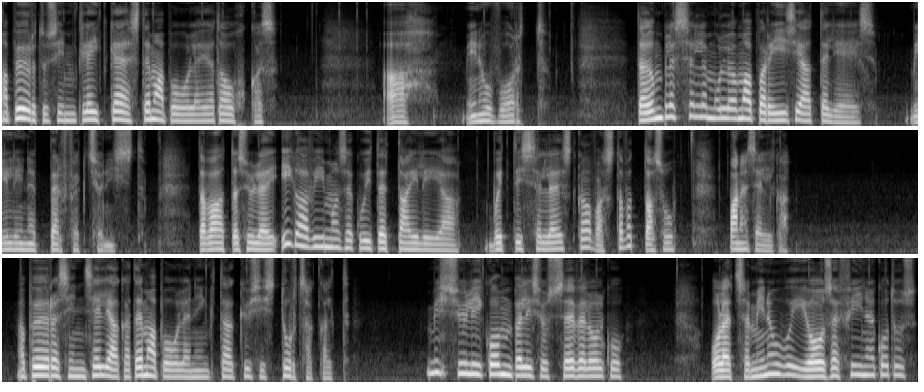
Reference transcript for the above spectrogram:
ma pöördusin kleit käes tema poole ja ta ohkas. ah, minu Wort. ta õmbles selle mulle oma Pariisi ateljees. milline perfektsionist. ta vaatas üle iga viimase kui detaili ja võttis selle eest ka vastavat tasu. pane selga ma pöörasin seljaga tema poole ning ta küsis turtsakalt. mis ülikombelisus see veel olgu? oled sa minu või Joosefine kodus?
